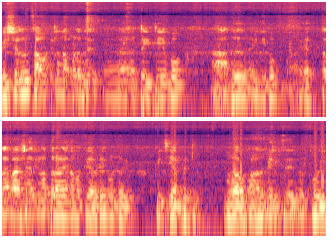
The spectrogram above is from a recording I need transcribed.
വിഷ്വൽ സൗണ്ടിൽ നമ്മളത് ട്രീറ്റ് ചെയ്യുമ്പോൾ അത് ഇനിയിപ്പം എത്ര ഭാഷ അറിയുന്ന ആണെങ്കിൽ നമുക്ക് എവിടെയും കൊണ്ടുപോയി പിച്ച് ചെയ്യാൻ പറ്റും. എന്ന് ഉറപ്പാണ്. അത് ഫെലിക്സ് പ്രൂവ്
